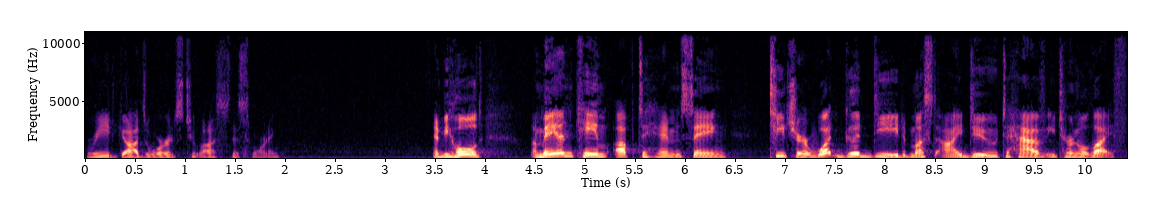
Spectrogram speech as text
read God's words to us this morning. And behold, a man came up to him, saying, Teacher, what good deed must I do to have eternal life?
